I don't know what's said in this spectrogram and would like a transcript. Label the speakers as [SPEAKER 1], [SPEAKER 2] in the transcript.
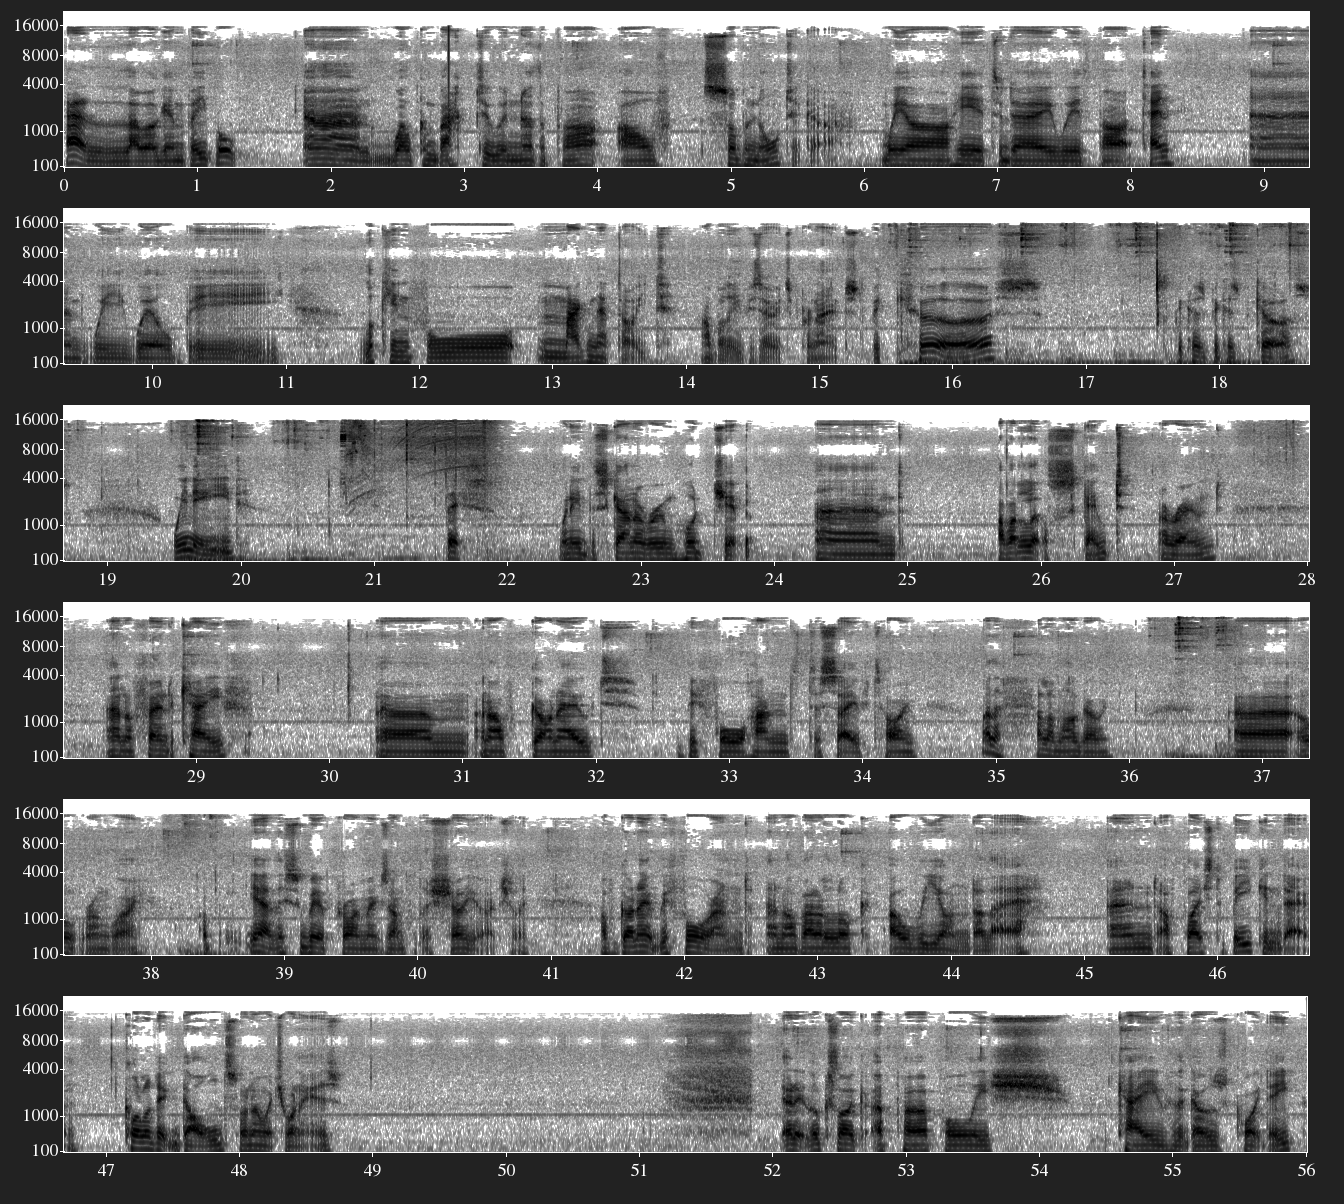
[SPEAKER 1] Hello again people and welcome back to another part of Subnautica. We are here today with part 10 and we will be looking for magnetite, I believe is how it's pronounced, because, because, because, because we need this. We need the scanner room HUD chip and I've had a little scout around and I've found a cave um, and I've gone out beforehand to save time. Where the hell am I going? Uh, oh, wrong way. Yeah, this will be a prime example to show you actually. I've gone out beforehand and I've had a look over yonder there and I've placed a beacon down. Coloured it gold so I know which one it is. And it looks like a purplish cave that goes quite deep.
